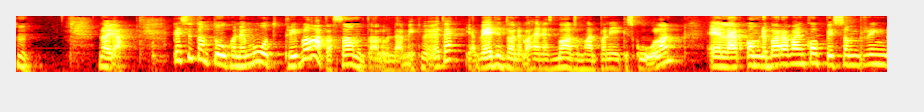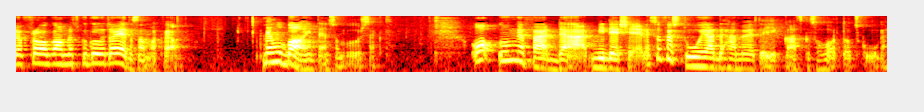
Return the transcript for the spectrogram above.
Hm. Nåja, dessutom tog hon emot privata samtal under mitt möte. Jag vet inte om det var hennes barn som hade panik i skolan, eller om det bara var en kompis som ringde och frågade om de skulle gå ut och äta samma kväll. Men hon bad inte ens om ursäkt. Och ungefär där, vid det skedet, så förstod jag att det här mötet gick ganska så hårt åt skogen.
